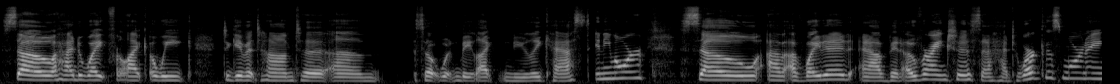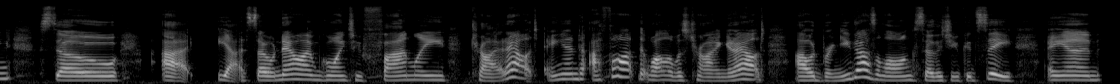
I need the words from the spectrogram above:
so I had to wait for like a week to give it time to um, so it wouldn't be like newly cast anymore. So I've, I've, waited and I've been over anxious and I had to work this morning. So I yeah, so now I'm going to finally try it out. And I thought that while I was trying it out, I would bring you guys along so that you could see. And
